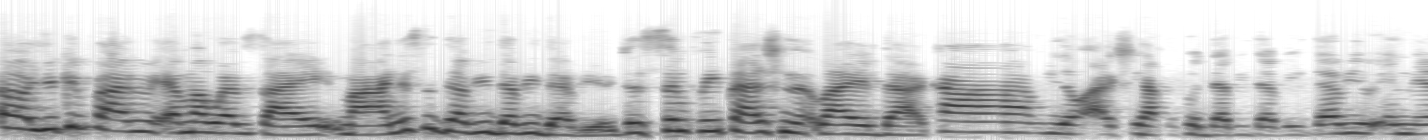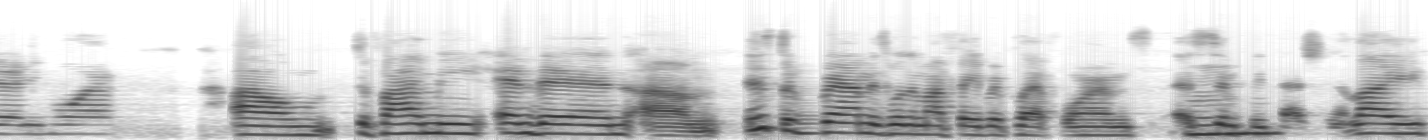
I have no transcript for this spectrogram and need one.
oh, you can find me at my website. Mine is the www. Just simplypassionatelife.com. You don't actually have to put www in there anymore um, to find me. And then um, Instagram is one of my favorite platforms, mm-hmm. Simply Passionate Life.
